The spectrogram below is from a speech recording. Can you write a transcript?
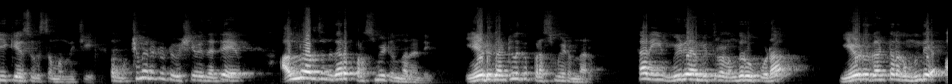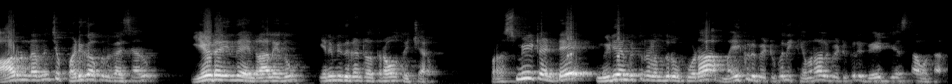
ఈ కేసుకు సంబంధించి. ముఖ్యమైనటువంటి విషయం ఏంటంటే అల్లు అర్జున్ గారు ప్రెస్ మీట్ ఉన్నారండి ఏడు గంటలకు ప్రెస్ మీట్ ఉన్నారు కానీ మీడియా మిత్రులందరూ కూడా ఏడు గంటలకు ముందే ఆరున్నర నుంచి పడిగాపులు కాశారు. ఏడైంది ఆయన రాలేదు. ఎనిమిది గంటల తర్వాత ఇచ్చారు ప్రెస్ మీట్ అంటే మీడియా మిత్రులందరూ కూడా మైకులు పెట్టుకుని కెమెరాలు పెట్టుకుని వెయిట్ చేస్తూ ఉంటారు.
